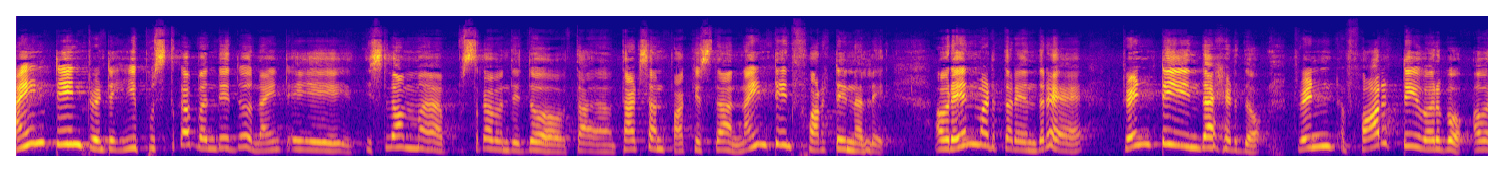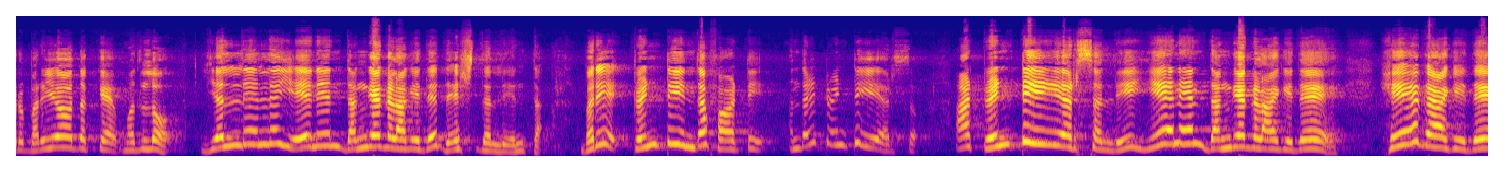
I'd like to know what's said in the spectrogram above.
ನೈನ್ಟೀನ್ ಟ್ವೆಂಟಿ ಈ ಪುಸ್ತಕ ಬಂದಿದ್ದು ನೈನ್ಟಿ ಇಸ್ಲಾಂ ಪುಸ್ತಕ ಬಂದಿದ್ದು ಥಾಟ್ಸ್ ಆನ್ ಪಾಕಿಸ್ತಾನ್ ನೈನ್ಟೀನ್ ಫಾರ್ಟಿನಲ್ಲಿ ಅವ್ರು ಏನು ಮಾಡ್ತಾರೆ ಅಂದರೆ ಟ್ವೆಂಟಿಯಿಂದ ಹಿಡಿದು ಟ್ವೆನ್ ಫಾರ್ಟಿವರೆಗೂ ಅವರು ಬರೆಯೋದಕ್ಕೆ ಮೊದಲು ಎಲ್ಲೆಲ್ಲಿ ಏನೇನು ದಂಗೆಗಳಾಗಿದೆ ದೇಶದಲ್ಲಿ ಅಂತ. ಬರೀ ಟ್ವೆಂಟಿಯಿಂದ ಫಾರ್ಟಿ ಅಂದರೆ ಟ್ವೆಂಟಿ ಇಯರ್ಸು ಆ ಟ್ವೆಂಟಿ ಇಯರ್ಸಲ್ಲಿ ಏನೇನು ದಂಗೆಗಳಾಗಿದೆ, ಹೇಗಾಗಿದೆ,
